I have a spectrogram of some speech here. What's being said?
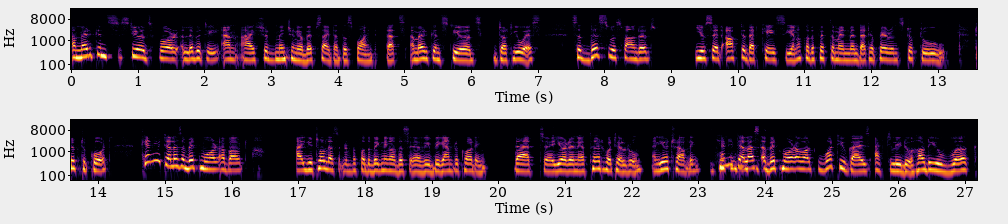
American Stewards for Liberty, and I should mention your website at this point. That's americanstewards.us. So this was founded you said after that case you know for the fifth amendment that your parents took to took to court can you tell us a bit more about uh, you told us before the beginning of this uh, we began recording that uh, you're in a third hotel room and you're traveling can you tell us a bit more about what you guys actually do how do you work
